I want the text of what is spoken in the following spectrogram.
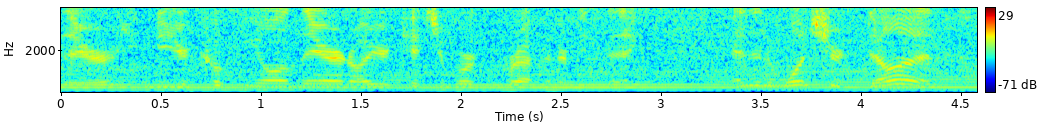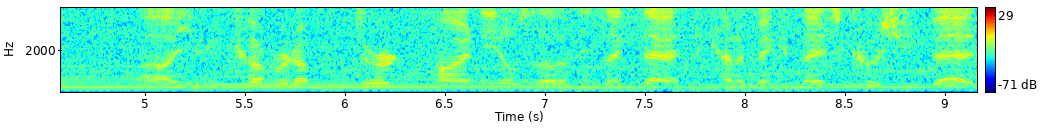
there. You can do your cooking on there and all your kitchen work prep and everything. And then once you're done, uh, you can cover it up with dirt, pine needles, and other things like that to kind of make a nice cushy bed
